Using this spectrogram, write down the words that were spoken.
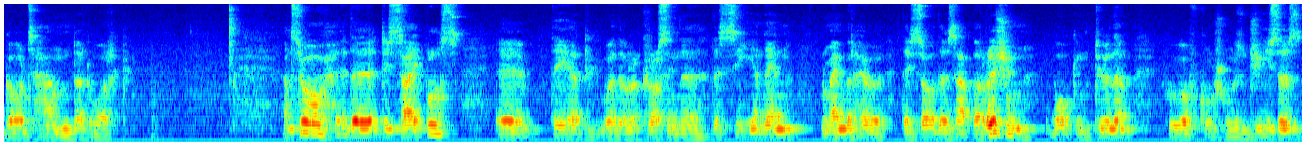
God's hand at work. And so the disciples, uh, they had, well, they were crossing the, the sea, and then remember how they saw this apparition walking to them, who of course was Jesus,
